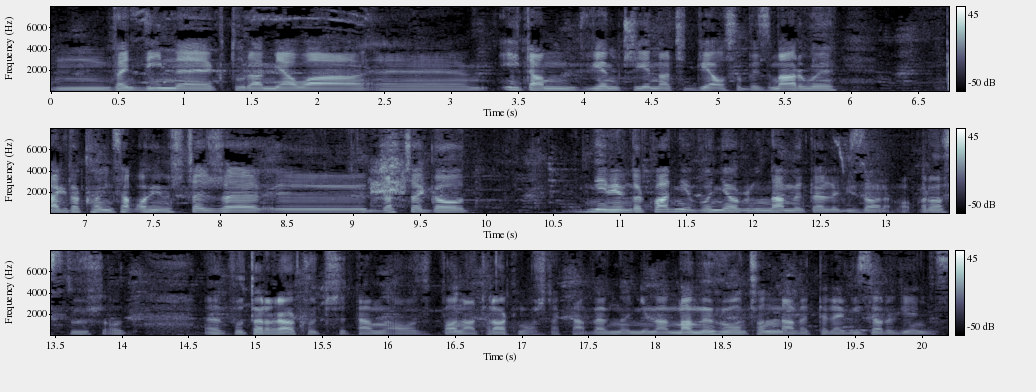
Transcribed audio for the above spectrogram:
mm, wędlinę, która miała e, i tam wiem, czy jedna, czy dwie osoby zmarły. Tak do końca powiem szczerze, yy, dlaczego nie wiem dokładnie, bo nie oglądamy telewizora. Po prostu już od półtora roku, czy tam od ponad rok, może tak na pewno nie ma, mamy wyłączony nawet telewizor, więc,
